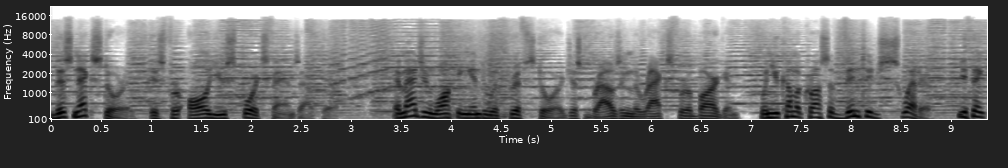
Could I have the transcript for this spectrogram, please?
This next story is for all you sports fans out there. Imagine walking into a thrift store just browsing the racks for a bargain. When you come across a vintage sweater, you think,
